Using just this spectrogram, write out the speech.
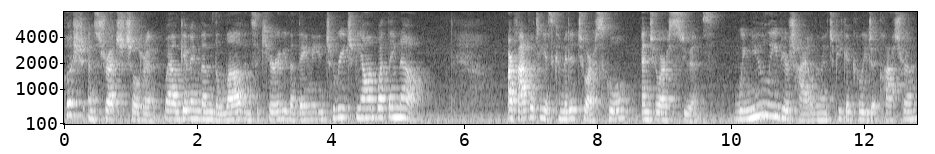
push and stretch children while giving them the love and security that they need to reach beyond what they know. Our faculty is committed to our school and to our students. When you leave your child in a Topeka Collegiate classroom,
